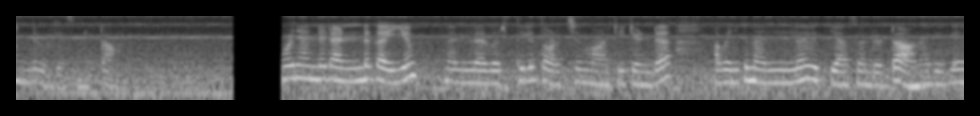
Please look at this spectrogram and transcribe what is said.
നല്ല വ്യത്യാസമുണ്ട് കേട്ടോ. അപ്പോൾ ഞാൻ എന്റെ രണ്ട് കൈയും നല്ല വൃത്തിയിൽ തുടച്ച് മാറ്റിയിട്ടുണ്ട്. അപ്പോൾ എനിക്ക് നല്ല വ്യത്യാസമുണ്ട് കേട്ടോ. നോക്കിയൊക്കെ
